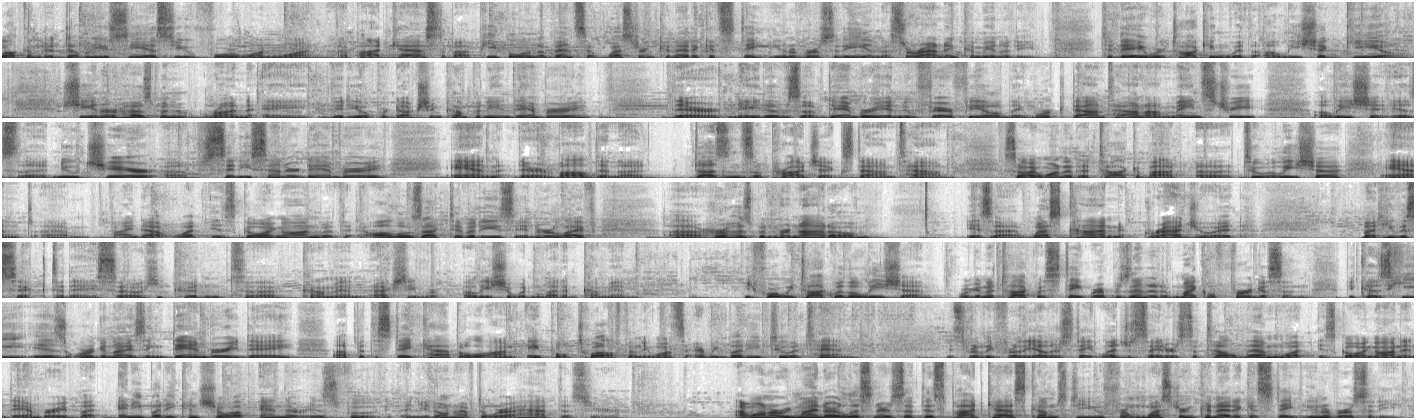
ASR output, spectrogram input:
Welcome to WCSU 411, a podcast about people and events at Western Connecticut State University and the surrounding community. Today we're talking with Alicia Gio. She and her husband run a video production company in Danbury. They're natives of Danbury and New Fairfield. They work downtown on Main Street. Alicia is the new chair of City Center Danbury, and they're involved in a dozens of projects downtown. So I wanted to talk about uh, to Alicia and um, find out what is going on with all those activities in her life. Uh, her husband Renato is a WestConn graduate. But he was sick today, so he couldn't uh, come in. Actually, Alicia wouldn't let him come in. Before we talk with Alicia, we're going to talk with State Representative Michael Ferguson because he is organizing Danbury Day up at the state capitol on April 12th, and he wants everybody to attend. It's really for the other state legislators to tell them what is going on in Danbury, but anybody can show up and there is food, and you don't have to wear a hat this year. I want to remind our listeners that this podcast comes to you from Western Connecticut State University.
